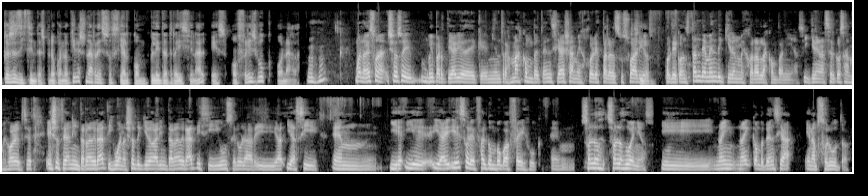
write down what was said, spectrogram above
cosas distintas, pero cuando quieres una red social completa tradicional es o Facebook o nada. Bueno, es yo soy muy partidario de que mientras más competencia haya, mejores para los usuarios, porque constantemente quieren mejorar las compañías y quieren hacer cosas mejores. Ellos te dan internet gratis, bueno, yo te quiero dar internet gratis y un celular y, así. Em, y, y, eso le falta un poco a Facebook. Em, son, los, son los dueños y no hay, no hay competencia en absoluto.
